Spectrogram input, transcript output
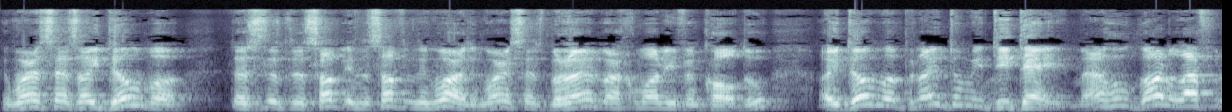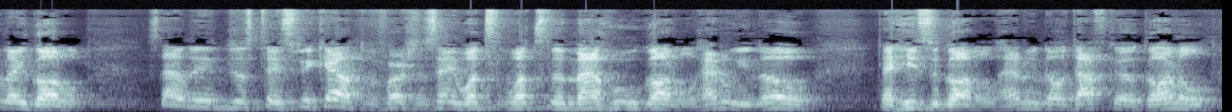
The Gemara says, "Oidilma." There's, there's something. There's something in the Gemara. The Gemara says, "B'nai Marchaman even called you." Oidilma b'nai dumi didei. Mahu gadol after my gadol. So now they just they speak out the first and say, "What's what's the mahu gadol? How do we know that he's a gadol? How do we know dafka a gadol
